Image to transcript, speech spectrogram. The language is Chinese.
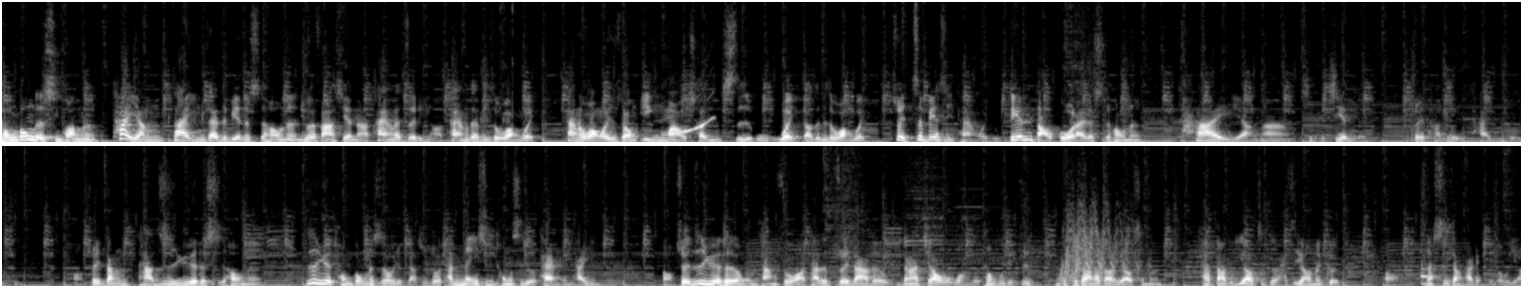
同宫的情况呢，太阳太阴在这边的时候呢，你会发现呢、啊，太阳在这里哈，太阳这边是旺位，太阳的旺位是从寅卯辰巳午未到这边是旺位，所以这边是以太阳为主。颠倒过来的时候呢，太阳啊是不见的，所以它就以太阴为主。哦，所以当它日月的时候呢，日月同宫的时候，就表示说他内心同时有太阳跟太阴。哦，所以日月的人，我们常说啊，他的最大的跟他交往的痛苦点就是，你都不知道他到底要什么，他到底要这个还是要那个。哦，那实际上他两个都要。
